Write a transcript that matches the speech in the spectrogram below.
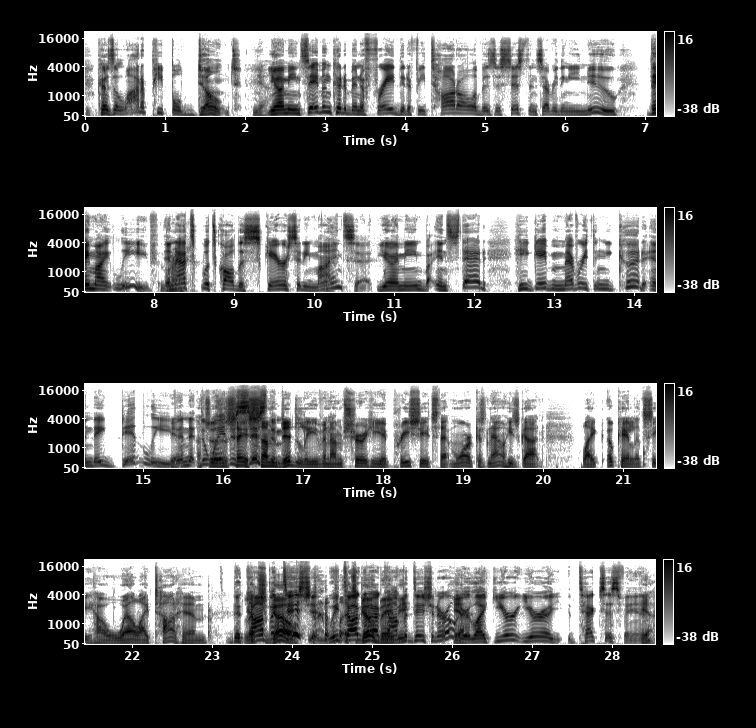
because a lot of people don't. Yeah. You know what I mean? Saban could have been afraid that if he taught all of his assistants everything he knew, they might leave. And Right. that's what's called the scarcity mindset. You know what I mean? But instead, he gave them everything he could, and they did leave. Yeah. And That's the what I way was the say, system, some did leave, and I'm sure he appreciates that more because now he's got like, okay, let's see how well I taught him. the Let's competition. We talked go, about baby. competition earlier. Yeah. Like you're you're a Texas fan. Yeah.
